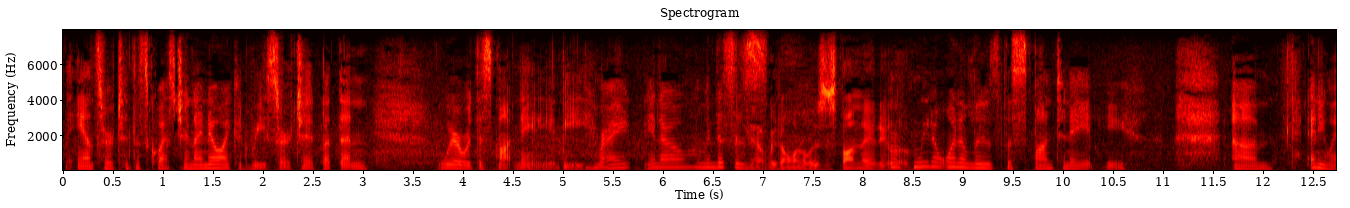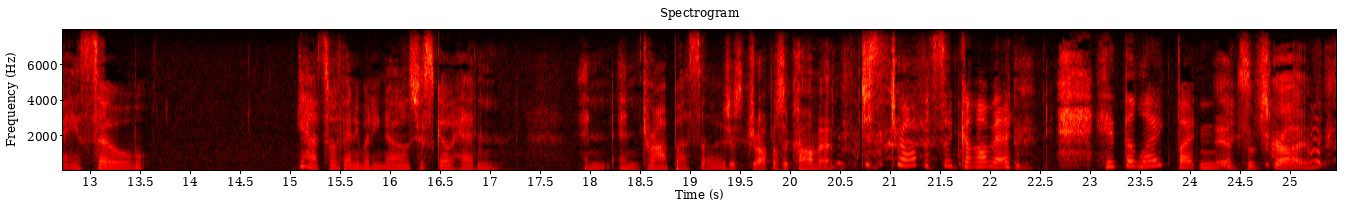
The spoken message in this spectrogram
the answer to this question, I know I could research it, but then where would the spontaneity be, right? You know, I mean, this is. Yeah, we don't want to lose the spontaneity, love. We don't want to lose the spontaneity. Um, anyway, so yeah, so if anybody knows, just go ahead and and and drop us a Just drop us a comment just drop us a comment. Hit the like button. and subscribe.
